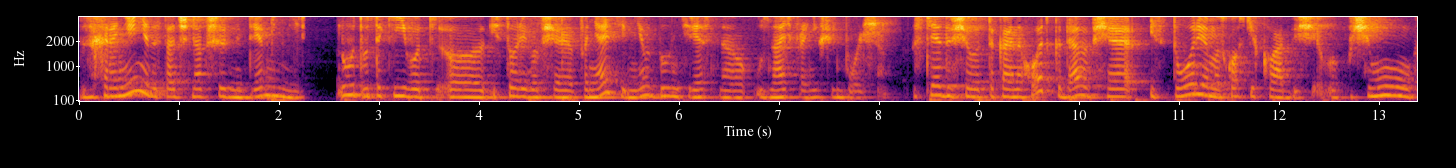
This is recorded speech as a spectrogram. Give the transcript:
захоронения достаточно обширные в древнем мире. Ну вот, вот такие вот э, истории вообще понятий, мне вот было интересно узнать про них чуть больше. Следующая вот такая находка, да, вообще история московских кладбищ. Почему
